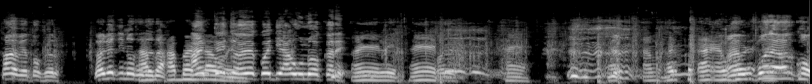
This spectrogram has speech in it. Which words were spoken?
ખાવે તો નો કહી દો હવે કોઈ દી આવું ન કરે. ઉપર હરખો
